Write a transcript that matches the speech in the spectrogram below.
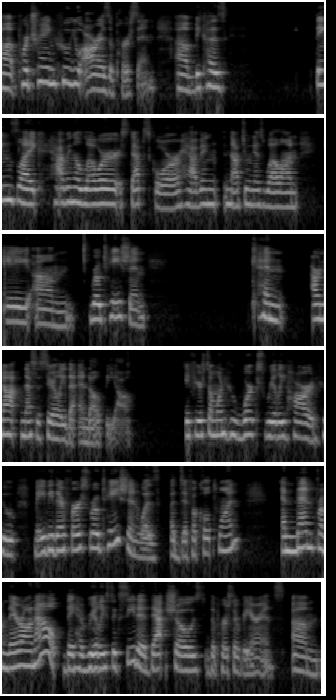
uh, portraying who you are as a person. Uh, because things like having a lower step score, having not doing as well on a um, rotation can are not necessarily the end all be all. If you're someone who works really hard, who maybe their first rotation was a difficult one, and then from there on out they have really succeeded, that shows the perseverance. Um,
